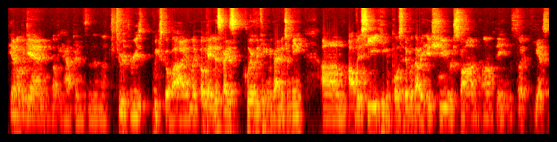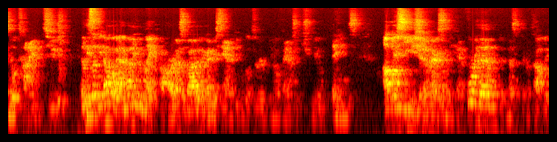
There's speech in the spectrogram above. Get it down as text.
hit him up again, nothing happens, and then like two or three weeks go by. I'm like, okay, this guy's clearly taking advantage of me. Um, obviously, he can post it up without an issue, respond on things, but he has no time to at least let me know. I'm not even like a hard ass about it. Like I understand people go through you know fancy you know, things. Obviously, you shouldn't hire someone who can't afford them, but that's a different topic.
